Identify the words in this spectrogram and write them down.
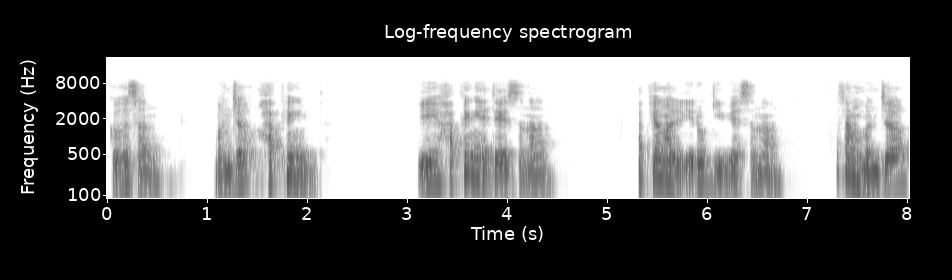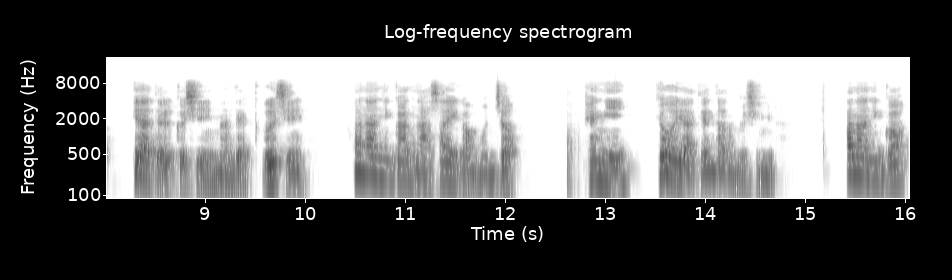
그것은 먼저 화평입니다. 이 화평에 대해서는 화평을 이루기 위해서는 가장 먼저 해야 될 것이 있는데 그것이 하나님과 나 사이가 먼저 화평이 되어야 된다는 것입니다. 하나님과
